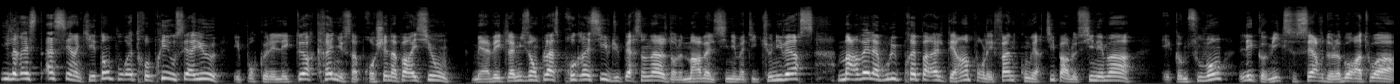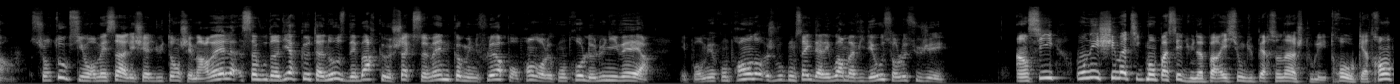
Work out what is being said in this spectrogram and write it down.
il reste assez inquiétant pour être pris au sérieux, et pour que les lecteurs craignent sa prochaine apparition. Mais avec la mise en place progressive du personnage dans le Marvel Cinematic Universe, Marvel a voulu préparer le terrain pour les fans convertis par le cinéma. Et comme souvent, les comics servent de laboratoire. Surtout que si on remet ça à l'échelle du temps chez Marvel, ça voudrait dire que Thanos débarque chaque semaine comme une fleur pour prendre le contrôle de l'univers. Et pour mieux comprendre, je vous conseille d'aller voir ma vidéo sur le sujet. Ainsi, on est schématiquement passé d'une apparition du personnage tous les 3 ou 4 ans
